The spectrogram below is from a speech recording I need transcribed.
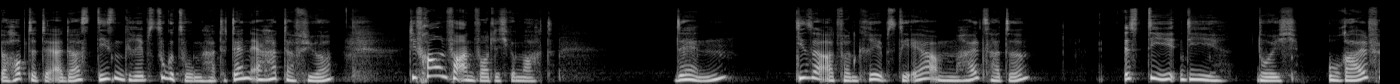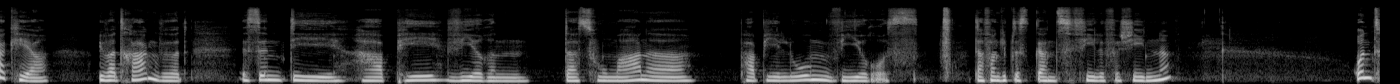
behauptete er das, diesen Krebs zugezogen hat. Denn er hat dafür die Frauen verantwortlich gemacht. Denn diese Art von Krebs, die er am Hals hatte, ist die, die durch Oralverkehr übertragen wird. Es sind die HP-Viren, das humane Papillomvirus. Davon gibt es ganz viele verschiedene. Und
